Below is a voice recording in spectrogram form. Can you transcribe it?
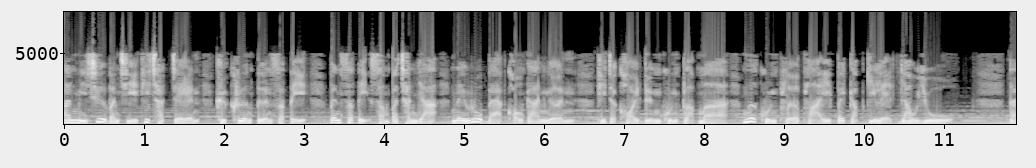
การมีชื่อบัญชีที่ชัดเจน คือเครื่องเตือนสติ เป็นสติสัมปชัญญะในรูปแบบของการเงิน ที่จะคอยดึงคุณกลับมา เมื่อคุณเผลอไผลไปกับกิเลสเย่ายู่แต่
